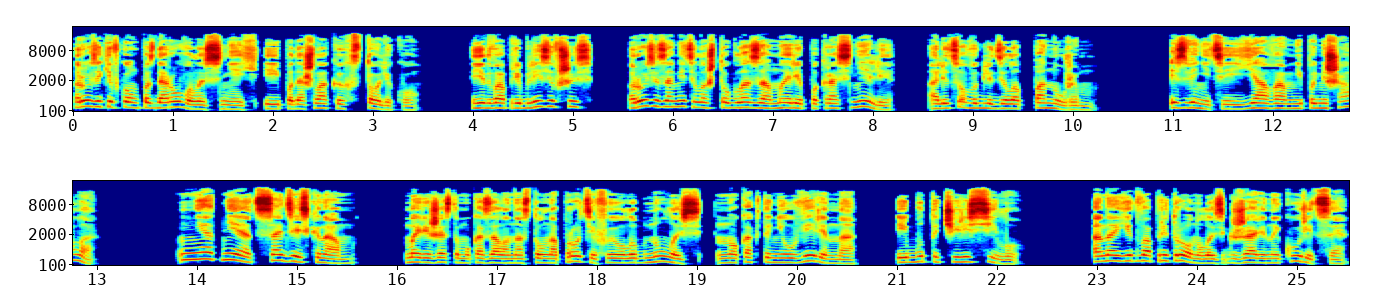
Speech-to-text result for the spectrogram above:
Рози кивком поздоровалась с ней и подошла к их столику. Едва приблизившись, Рози заметила, что глаза Мэри покраснели, а лицо выглядело понурым. «Извините, я вам не помешала?» «Нет-нет, садись к нам». Мэри жестом указала на стол напротив и улыбнулась, но как-то неуверенно и будто через силу. Она едва притронулась к жареной курице,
